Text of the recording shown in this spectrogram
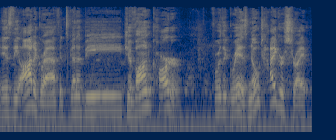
is the autograph. It's going to be Jevon Carter for the Grizz. No tiger stripe,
